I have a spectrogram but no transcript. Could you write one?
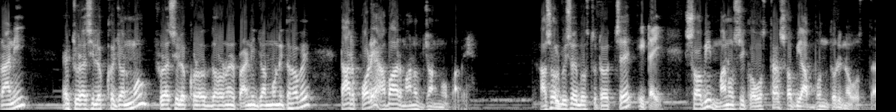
প্রাণী চুরাশি লক্ষ জন্ম, চুরাশি লক্ষ ধরনের প্রাণী জন্ম নিতে হবে, তারপরে আবার মানব জন্ম পাবে। আসল বিষয়বস্তুটা হচ্ছে এটাই, সবই মানসিক অবস্থা, সবই আভ্যন্তরীণ অবস্থা,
